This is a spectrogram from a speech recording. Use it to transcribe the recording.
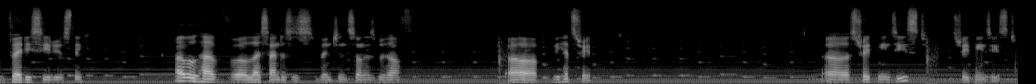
very seriously. I will have uh, Lysandus' vengeance on his behalf. Uh, we head straight. Uh, straight means east. Straight means east.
